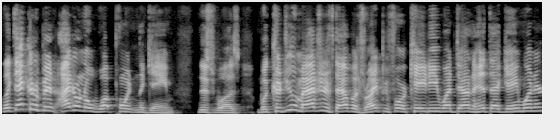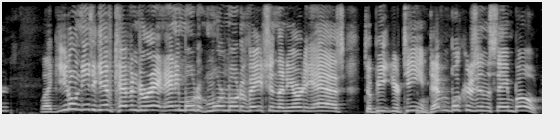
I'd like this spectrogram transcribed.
Like that could have been. I don't know what point in the game this was, but could you imagine if that was right before KD went down and hit that game winner? Like you don't need to give Kevin Durant any motiv- more motivation than he already has to beat your team. Devin Booker's in the same boat.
